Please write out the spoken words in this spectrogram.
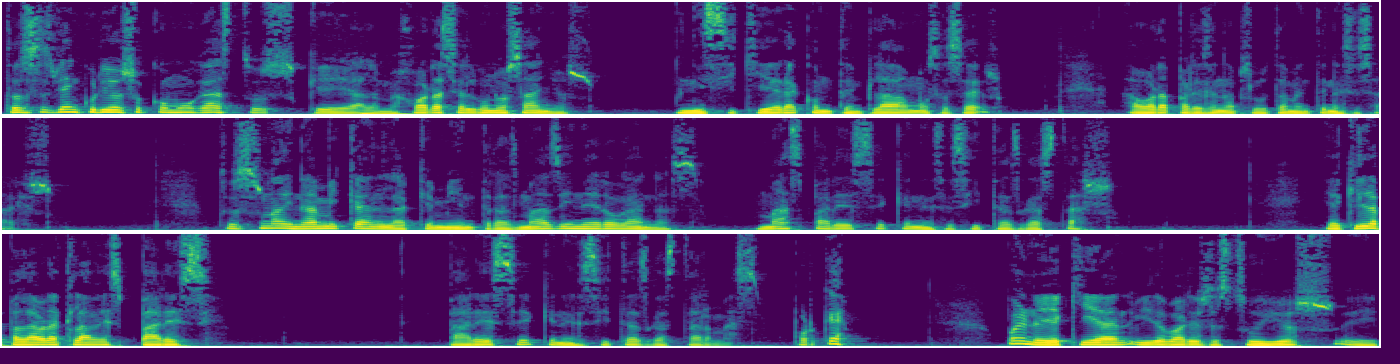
Entonces es bien curioso cómo gastos que a lo mejor hace algunos años ni siquiera contemplábamos hacer, ahora parecen absolutamente necesarios. Entonces es una dinámica en la que mientras más dinero ganas, más parece que necesitas gastar. Y aquí la palabra clave es parece. Parece que necesitas gastar más. ¿Por qué? Bueno, y aquí han habido varios estudios eh,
